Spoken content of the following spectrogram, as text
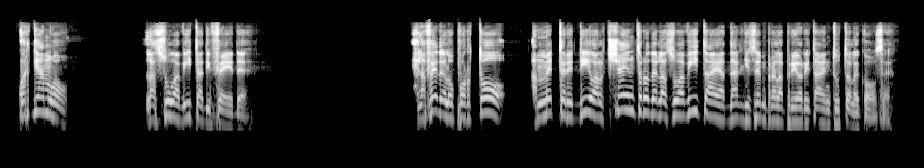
Guardiamo la sua vita di fede. E la fede lo portò a mettere Dio al centro della sua vita e a dargli sempre la priorità in tutte le cose.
